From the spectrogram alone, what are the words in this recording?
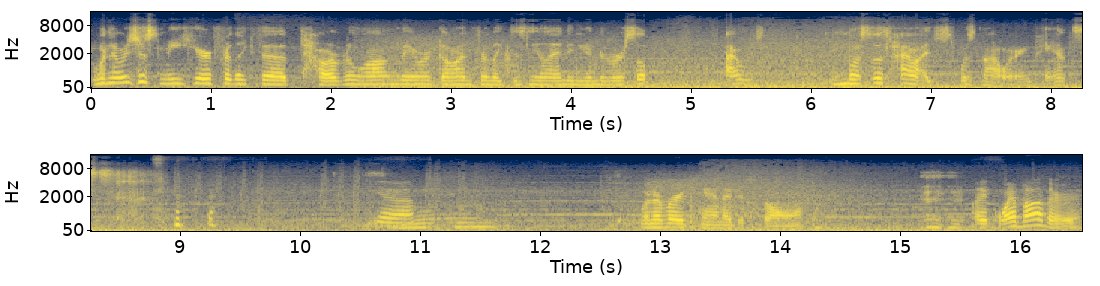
when it was just me here for like the however long they were gone for like Disneyland and Universal, I was most of the time I just was not wearing pants. Yeah. Mm. Whenever I can, I just don't. Mhm. Like, why bother?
